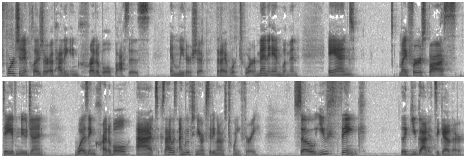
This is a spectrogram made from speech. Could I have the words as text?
fortunate pleasure of having incredible bosses and leadership that I've worked for, men and women. And my first boss, Dave Nugent, was incredible at because I was I moved to New York City when I was 23. So you think like you got it together,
